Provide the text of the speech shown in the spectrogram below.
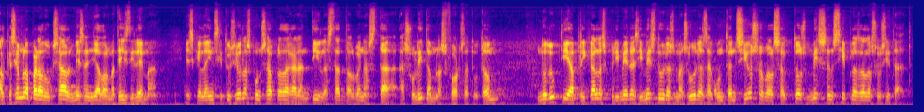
El que sembla paradoxal més enllà del mateix dilema és que la institució responsable de garantir l'estat del benestar assolit amb l'esforç de tothom no dubti a aplicar les primeres i més dures mesures de contenció sobre els sectors més sensibles de la societat,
